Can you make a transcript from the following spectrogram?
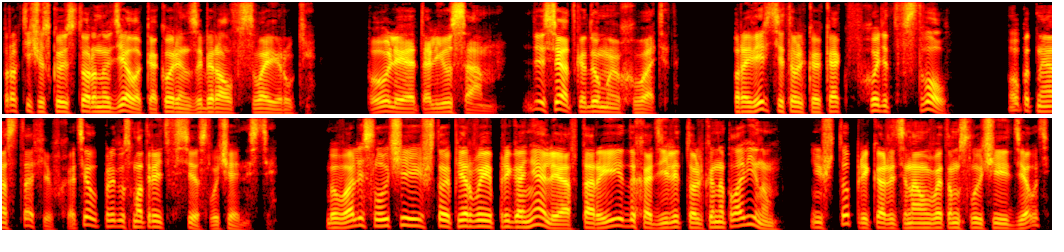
Практическую сторону дела Кокорин забирал в свои руки. «Пули отолью сам. Десятка, думаю, хватит. Проверьте только, как входит в ствол. Опытный Астафьев хотел предусмотреть все случайности. Бывали случаи, что первые пригоняли, а вторые доходили только наполовину. И что прикажете нам в этом случае делать?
